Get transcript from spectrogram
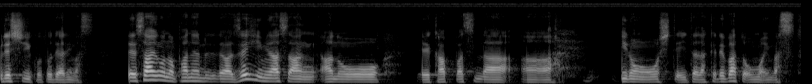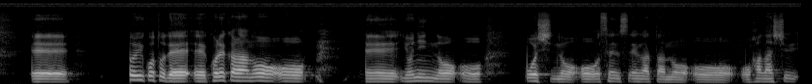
嬉しいことであります。で最後のパネルではぜひ皆さんあの活発な議論をしていただければと思います。えー、ということでこれからの4人の講師の先生方のお話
